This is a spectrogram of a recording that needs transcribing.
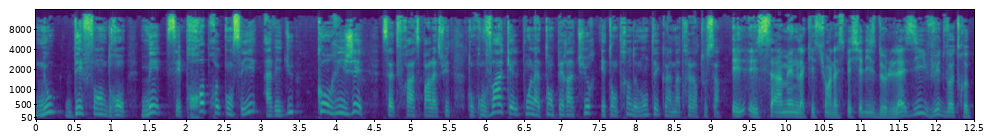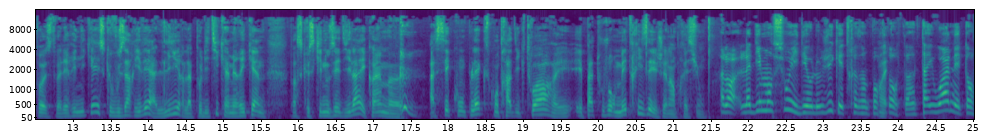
nous défendrons. Mais ses propres conseillers avaient dû corriger cette phrase par la suite. Donc on voit à quel point la température est en train de monter quand même à travers tout ça. Et, ça amène la question à la spécialiste de l'Asie. Vu de votre poste, Valérie Niquet, est-ce que vous arrivez à lire la politique américaine? Parce que ce qui nous est dit là est quand même euh, assez complexe, contradictoire et, pas toujours maîtrisé, j'ai l'impression. Alors la dimension idéologique est très importante. Hein. Taïwan est en,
